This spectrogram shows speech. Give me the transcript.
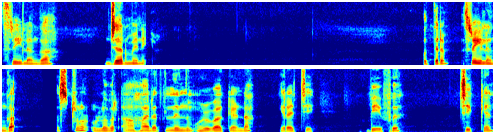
ശ്രീലങ്ക ജർമ്മനി. ഉത്തരം ശ്രീലങ്ക. കൊളസ്ട്രോൾ ഉള്ളവർ ആഹാരത്തിൽ നിന്നും ഒഴിവാക്കേണ്ട ഇറച്ചി ബീഫ് ചിക്കൻ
